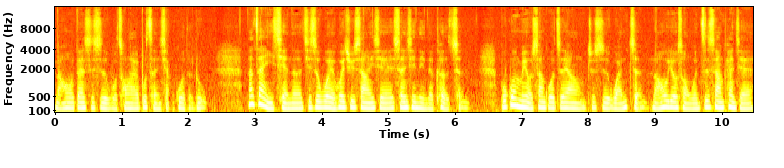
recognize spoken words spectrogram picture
然后但是是我从来不曾想过的路。那在以前呢，其实我也会去上一些身心灵的课程。不过没有上过这样就是完整，然后又从文字上看起来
